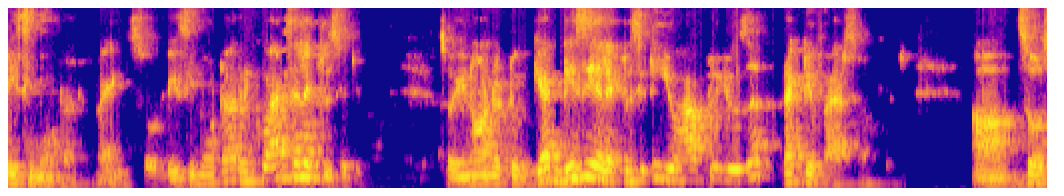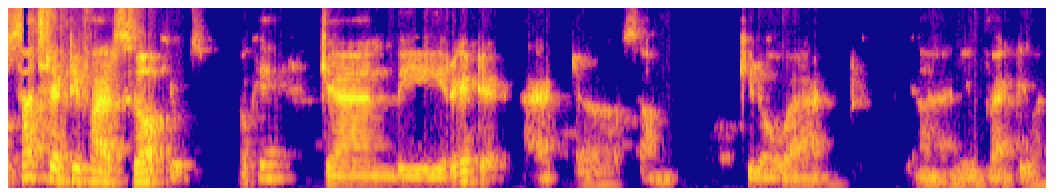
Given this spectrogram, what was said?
DC motor, right? So DC motor requires electricity. So in order to get DC electricity, you have to use a rectifier circuit. Um, so such rectifier circuits, okay, can be rated at uh, some kilowatt and in fact even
